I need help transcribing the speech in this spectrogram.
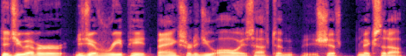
Did you ever did you have repeat banks or did you always have to shift mix it up?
